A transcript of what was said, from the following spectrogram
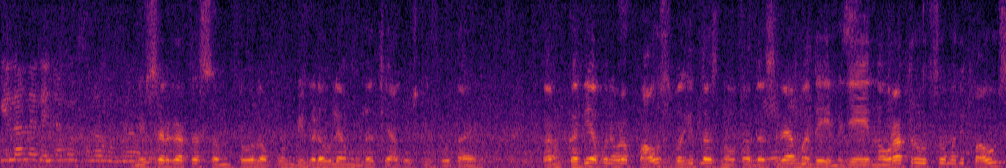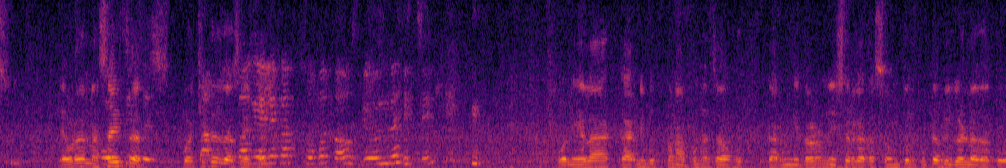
केला नाही त्याच्यामुळे सगळं गोंधळ होतो. निसर्गाचा समतोल आपण बिघडवल्यामुळंच या गोष्टी होत आहे कारण कधी आपण एवढा पाऊस बघितलाच नव्हता. दसऱ्यामध्ये म्हणजे नवरात्र उत्सवमध्ये पाऊस एवढा नसायचाच क्वचितच बाप्पा असायचा. गेले का सोबत पाऊस घेऊन जायचे. पण याला कारणीभूत पण आपणच आहोत. कारण मित्रांनो निसर्गाचा समतोल कुठं बिघडला जातो?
